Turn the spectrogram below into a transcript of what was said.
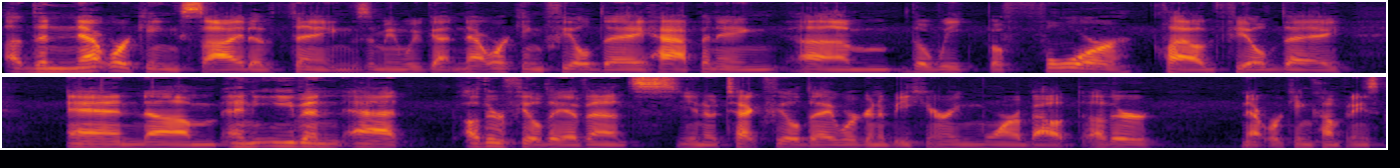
Uh, the networking side of things. I mean, we've got networking field day happening um, the week before Cloud Field Day, and um, and even at other field day events, you know, Tech Field Day, we're going to be hearing more about other networking companies.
